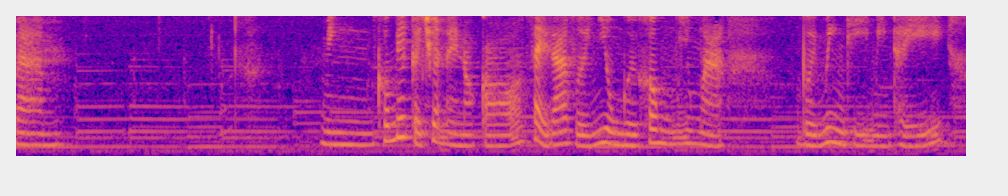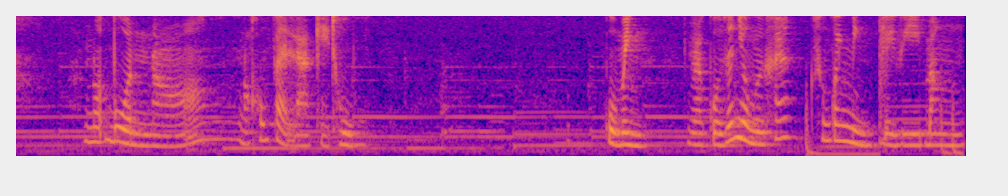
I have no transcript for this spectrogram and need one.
và mình không biết cái chuyện này nó có xảy ra với nhiều người không, nhưng mà với mình thì mình thấy nỗi buồn nó nó không phải là kẻ thù của mình và của rất nhiều người khác xung quanh mình. Bởi vì bằng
